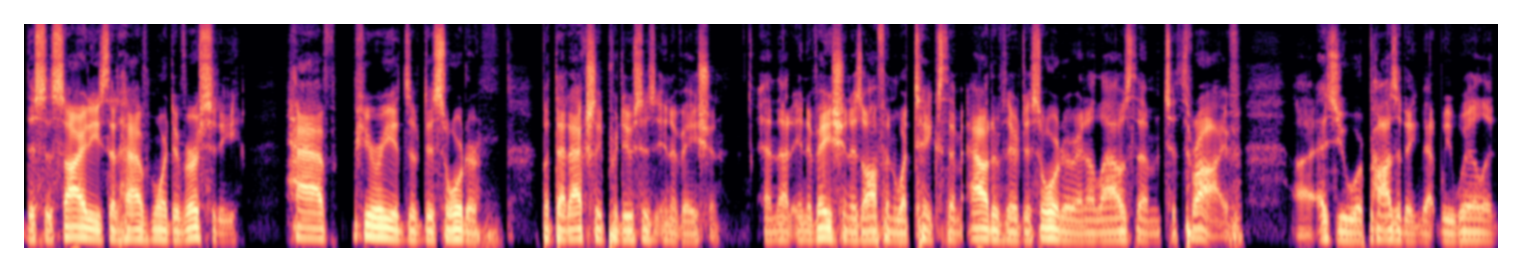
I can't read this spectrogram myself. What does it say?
the societies that have more diversity have periods of disorder, but that actually produces innovation and that innovation is often what takes them out of their disorder and allows them to thrive. Uh, as you were positing that we will in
